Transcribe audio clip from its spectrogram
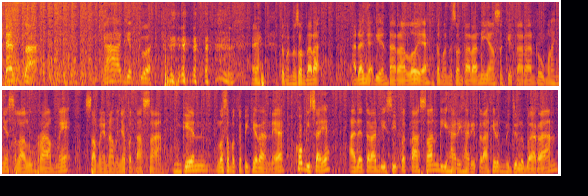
Desa, kaget gua. eh, teman Nusantara, ada nggak di antara lo ya teman Nusantara nih yang sekitaran rumahnya selalu rame sama yang namanya petasan? Mungkin lo sempat kepikiran ya, kok bisa ya ada tradisi petasan di hari-hari terakhir menuju Lebaran?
